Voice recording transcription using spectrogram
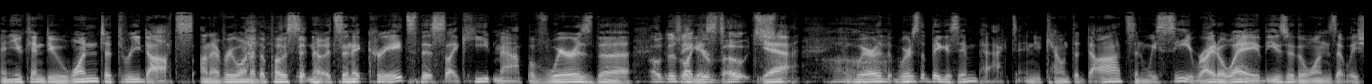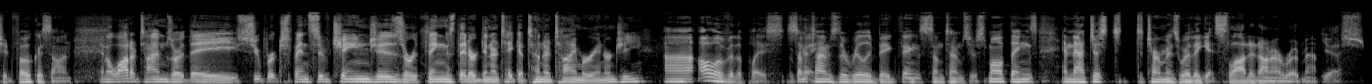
and you can do one to three dots on every one of the post-it notes. And it creates this like heat map of where is the, oh, there's like your votes. Yeah. Oh. Where, where's the biggest impact? And you count the dots and we see right away, these are the ones that we should focus on. And a lot of times, are they super expensive changes or things that are going to take a ton of time or energy? Uh, all over the place. Okay. Sometimes they're really big things, sometimes they're small things, and that just determines where they get slotted on our roadmap. Yes.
